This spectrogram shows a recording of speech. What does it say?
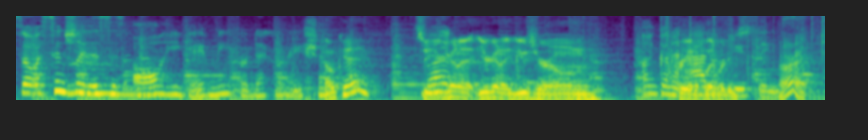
So essentially, this is all he gave me for decoration. Okay. So But- you're gonna you're gonna use your own I'm gonna creative add liberties. a few things. All right.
